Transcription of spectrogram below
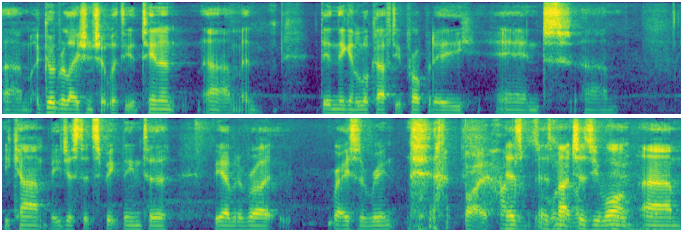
um, a good relationship with your tenant, um, and then they're going to look after your property and um, you can't be just expecting to be able to ri raise the rent by as, as much as you want. Yeah. Um,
